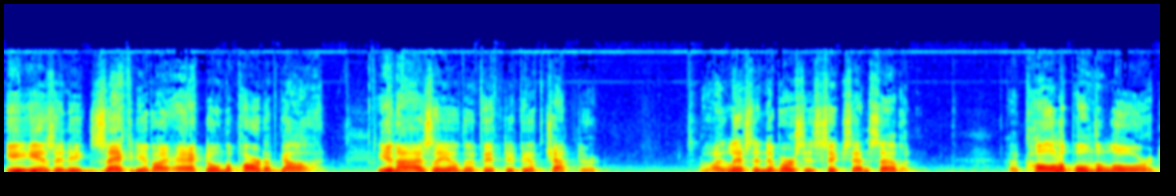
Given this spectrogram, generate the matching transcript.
is an executive act on the part of God. In Isaiah, the 55th chapter, I listen to verses 6 and 7. Uh, call upon the Lord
